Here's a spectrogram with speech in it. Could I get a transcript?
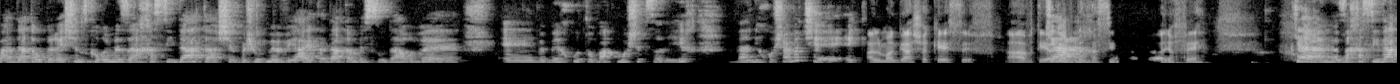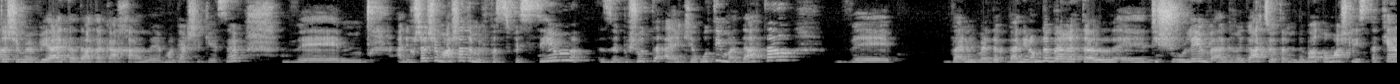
ב data operations קוראים לזה החסידה שפשוט מביאה את ה data מסודר ו... אה, ובאיכות טובה כמו שצריך ואני חושבת ש... על מגש הכסף, אהבתי כן. אגב את החסידאטה, יפה. כן, אז החסידתה שמביאה את הדאטה ככה למגש הכסף, ואני חושבת שמה שאתם מפספסים זה פשוט ההיכרות עם הדאטה, ו... ואני, מד... ואני לא מדברת על uh, תשאולים ואגרגציות, אני מדברת ממש להסתכל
